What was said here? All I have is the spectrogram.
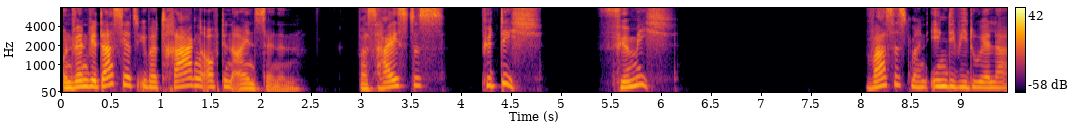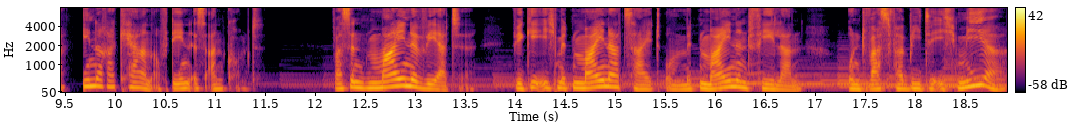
Und wenn wir das jetzt übertragen auf den Einzelnen, was heißt es für dich, für mich? Was ist mein individueller innerer Kern, auf den es ankommt? Was sind meine Werte? Wie gehe ich mit meiner Zeit um, mit meinen Fehlern? Und was verbiete ich mir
